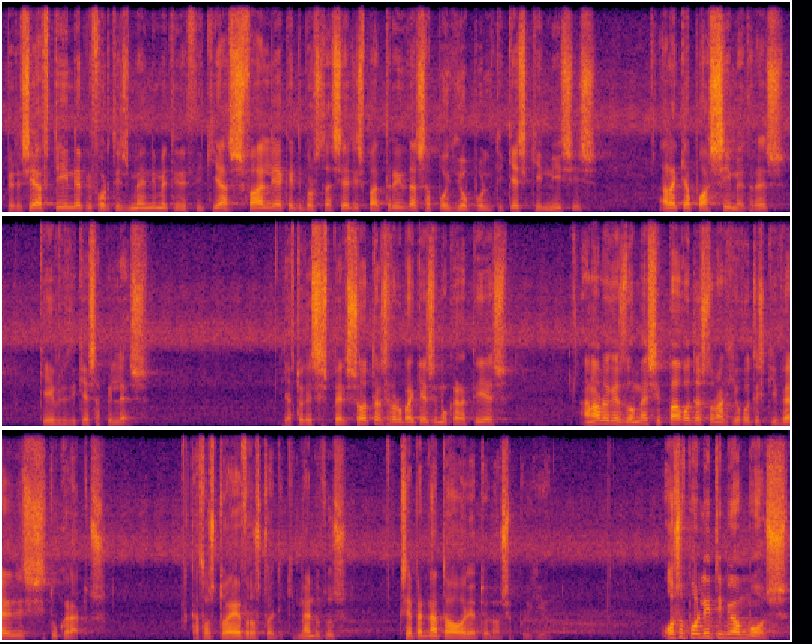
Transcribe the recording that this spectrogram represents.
Η υπηρεσία αυτή είναι επιφορτισμένη με την εθνική ασφάλεια και την προστασία της πατρίδας από γεωπολιτικές κινήσεις, αλλά και από ασύμετρες και υβριδικές απειλές. Γι' αυτό και στις περισσότερες ευρωπαϊκές δημοκρατίες, ανάλογες δομές υπάγονται στον αρχηγό της κυβέρνησης ή του κράτους, καθώς το εύρος του αντικειμένου τους ξεπερνά τα όρια του ενός Υπουργείου. Όσο πολύτιμη όμως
